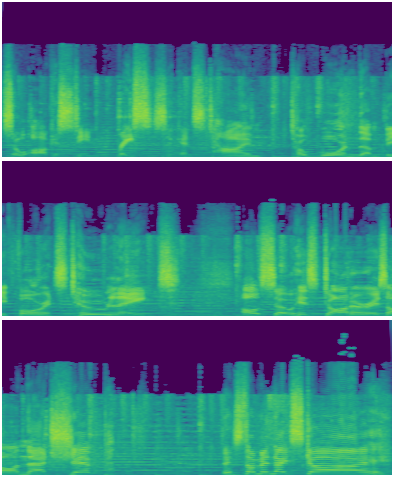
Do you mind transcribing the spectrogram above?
So Augustine races against time to warn them before it's too late. Also, his daughter is on that ship. It's the Midnight Sky.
